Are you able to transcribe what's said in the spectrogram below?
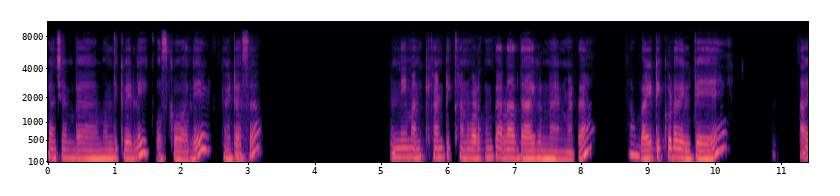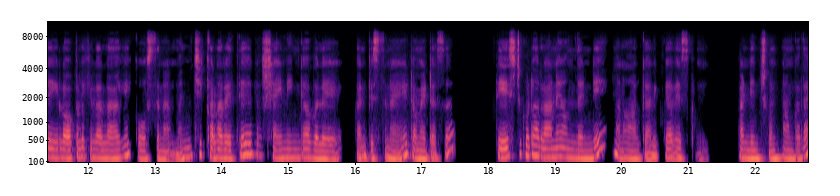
కొంచెం బ ముందుకు వెళ్ళి కోసుకోవాలి టొమాటోస్. అన్నీ మనకి కంటికి కనబడకుండా అలా దాగున్నాయన్నమాట. బయటికి కూడా వెళ్ళిపోయాయి. అవి లోపలికి ఇలా లాగి కోస్తున్నాను. మంచి కలర్ అయితే షైనింగ్‌గా భలే కనిపిస్తున్నాయి టొమాటోస్. టేస్ట్ కూడా అలానే ఉందండి. మనం ఆర్గానిక్‌గా వేసుకొని పండించుకుంటున్నాం కదా!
